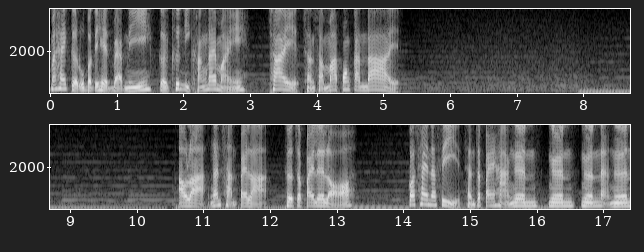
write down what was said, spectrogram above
ไม่ให้เกิดอุบัติเหตุแบบนี้เกิดขึ้นอีกครั้งได้ไหม ใช่ ฉันสามารถป้องกันได้ เอาละงั้นฉันไปละ เธอจะไปเลยเหรอ ก็ใช่นะสิ ฉันจะไปหาเงิน เงิน เงินน่ะเงิน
